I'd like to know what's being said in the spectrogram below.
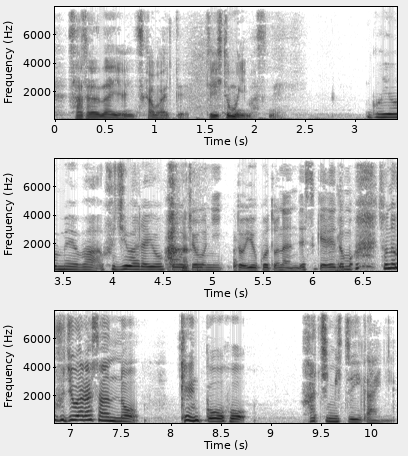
刺されないように捕まえてっていう人もいますね。ご用命は藤原養蜂場にということなんですけれども、はい、その藤原さんの健康法、蜂蜜以外に。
